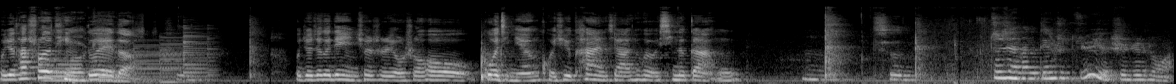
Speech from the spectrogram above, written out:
我觉得他说的挺对的。我觉得这个电影确实有时候过几年回去看一下，就会有新的感悟。嗯是的，之前那个电视剧也是这种啊，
